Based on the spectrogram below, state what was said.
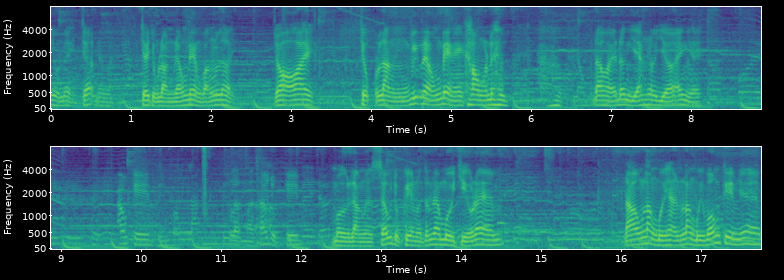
vô này chết em ơi chơi chục lần ra bóng đen vẫn lời. Trời ơi chục lần biết ra bóng đen hay không anh em đâu phải đơn giản đâu giờ anh vậy. Áo kim. Lần là 60 kim. 10 lần là 60 kim là tính ra 10 triệu đó em. Đâu lần 12 lần 14 kim chứ em.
